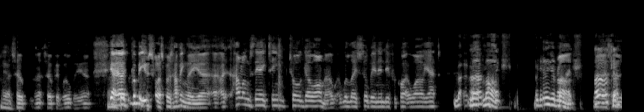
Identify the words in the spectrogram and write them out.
yeah. let's hope let's hope it will be. Yeah, yeah, it could be useful, I suppose, having the. Uh, uh, how long does the A team tour go on? Uh, will they still be in India for quite a while yet? Uh, March, beginning of March. Right. Oh, okay. So,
